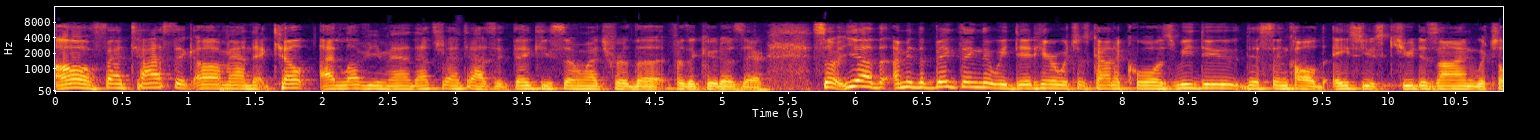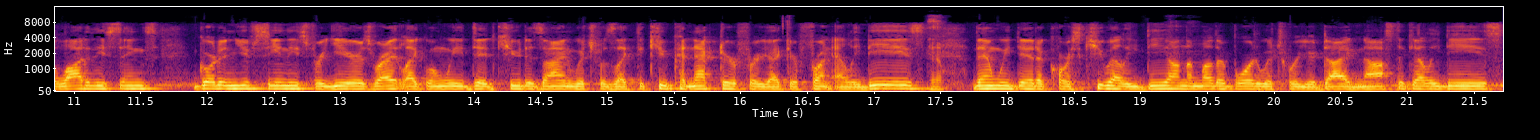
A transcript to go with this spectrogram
Oh, fantastic! Oh man, that Kelt, I love you, man. That's fantastic. Thank you so much for the for the kudos there. So yeah, the, I mean the big thing that we did here, which is kind of cool, is we do this thing called ASUS Q Design, which a lot of these things, Gordon, you've seen these for years, right? Like when we did Q Design, which was like the Q connector for like your front LEDs. Yep. Then we did, of course, QLED on the motherboard, which were your diagnostic LEDs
